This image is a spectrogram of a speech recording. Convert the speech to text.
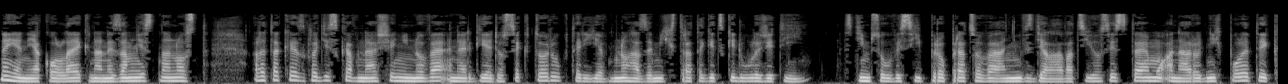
nejen jako lék na nezaměstnanost, ale také z hlediska vnášení nové energie do sektoru, který je v mnoha zemích strategicky důležitý. S tím souvisí propracování vzdělávacího systému a národních politik,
